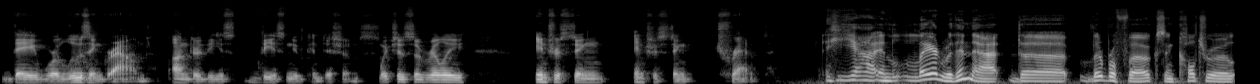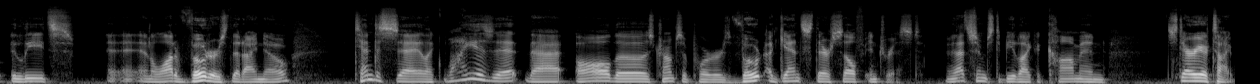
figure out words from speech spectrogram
they were losing ground under these these new conditions, which is a really interesting interesting trend. Yeah, and layered within that, the liberal folks and cultural elites and a lot of voters that I know tend to say like why is it that all those Trump supporters vote against their self-interest? I mean that seems to be like a common stereotype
